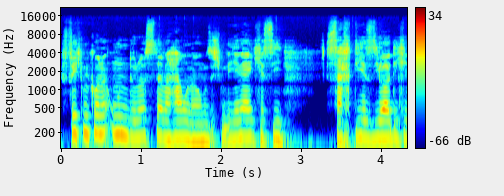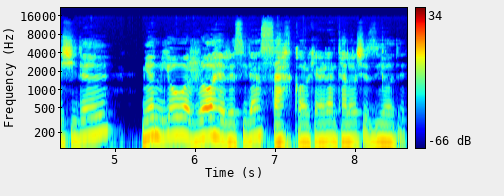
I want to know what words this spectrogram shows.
فکر می‌کنه اون درسته و همون آموزش میده. یعنی اگه کسی سختی زیادی کشیده میاد میگه بابا راه رسیدن سخت کار کردن تلاش زیاده.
